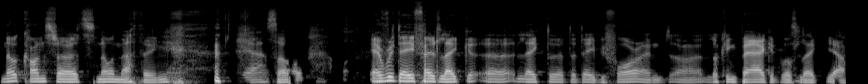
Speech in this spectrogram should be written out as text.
no concerts no nothing Yeah. Yeah. so every day felt like uh, like the, the day before and uh, looking back it was Mm-hmm. like yeah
